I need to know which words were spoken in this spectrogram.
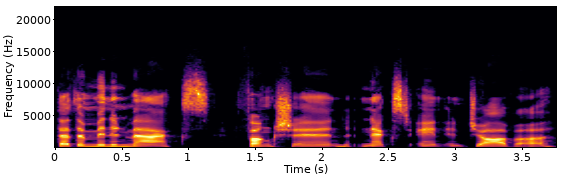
that the min and max function next in, in Java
